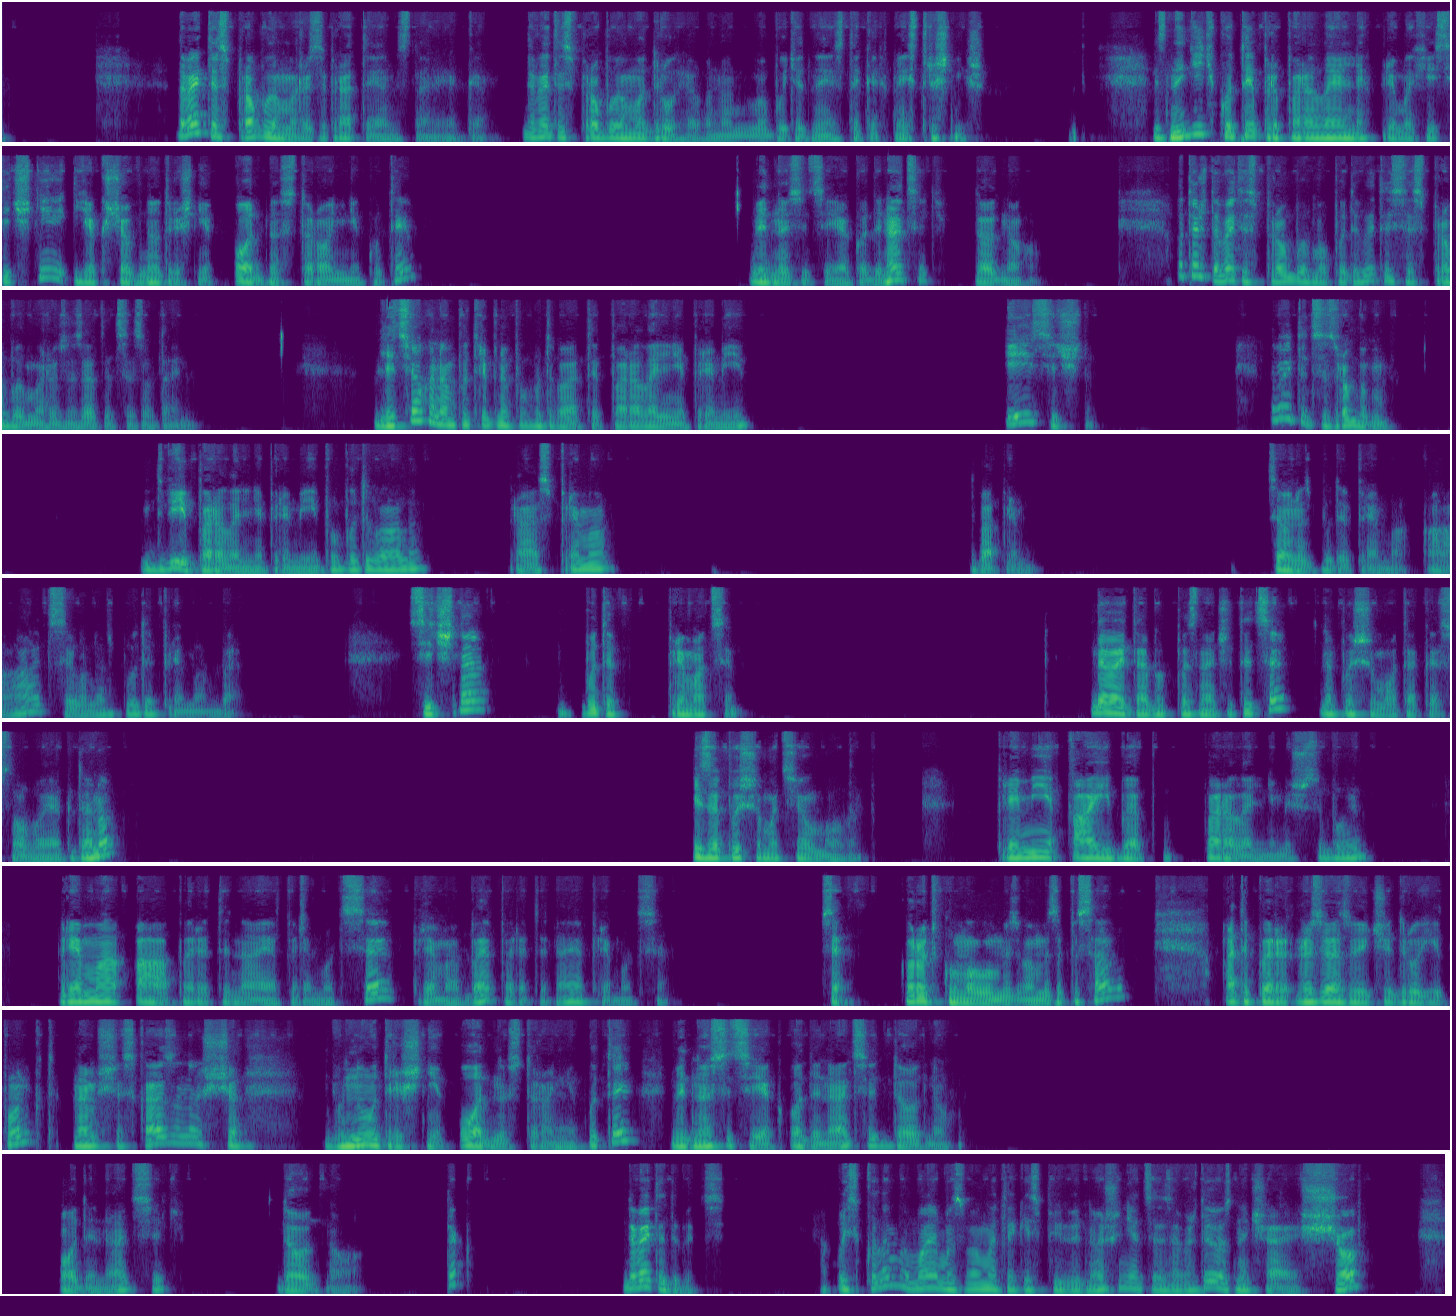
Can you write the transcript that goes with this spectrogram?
Давайте спробуємо розібрати, я не знаю, яке. Давайте спробуємо друге, воно, мабуть, одне із таких найстрашніших. Знайдіть кути при паралельних прямих і січні, якщо внутрішні односторонні кути відносяться як 11 до 1. Отож, давайте спробуємо подивитися, спробуємо розв'язати це завдання. Для цього нам потрібно побудувати паралельні прямі і січну. Давайте це зробимо. Дві паралельні прямі побудували. Раз пряма. Два пряма. Це у нас буде пряма А, це у нас буде пряма Б. Січна буде пряма С. Давайте, аби позначити це, напишемо таке слово, як дано. І запишемо ці умови. Прямі А і Б паралельні між собою. Пряма А перетинає пряму С, пряма Б перетинає пряму С. Все. Коротку умову ми з вами записали. А тепер, розв'язуючи другий пункт, нам ще сказано, що внутрішні односторонні кути відносяться як 11 до 1. 11 до 1. Так? Давайте дивитися. Ось коли ми маємо з вами такі співвідношення, це завжди означає, що,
